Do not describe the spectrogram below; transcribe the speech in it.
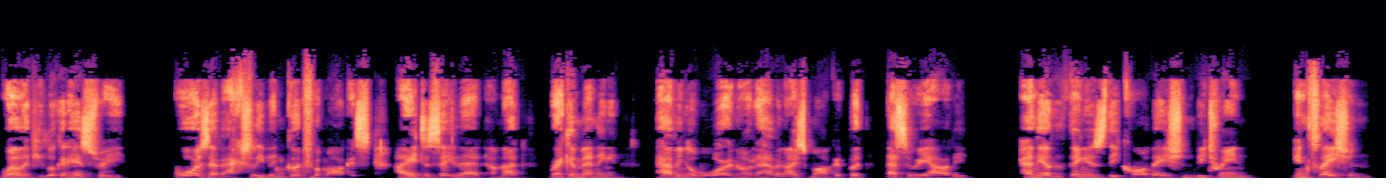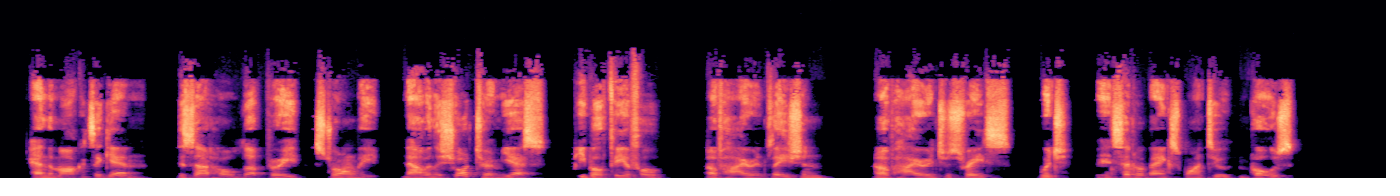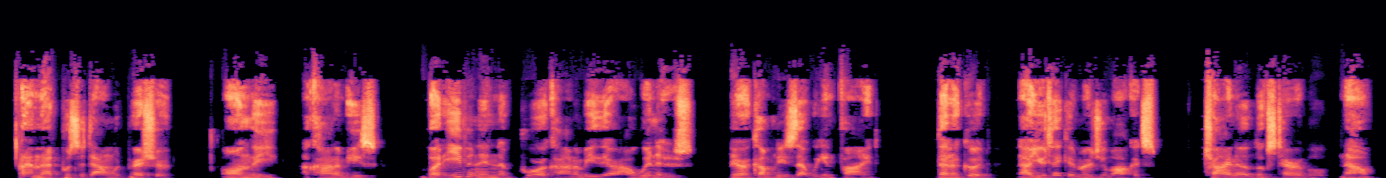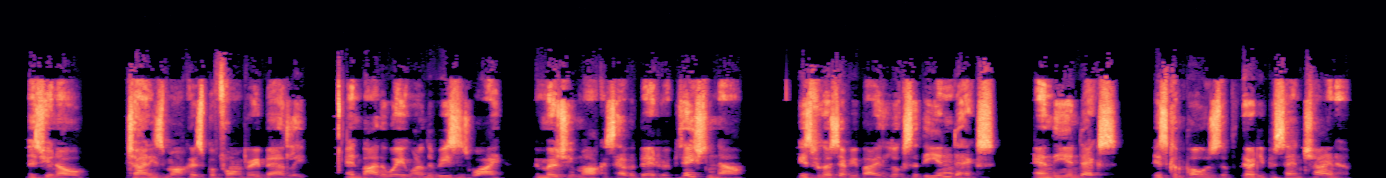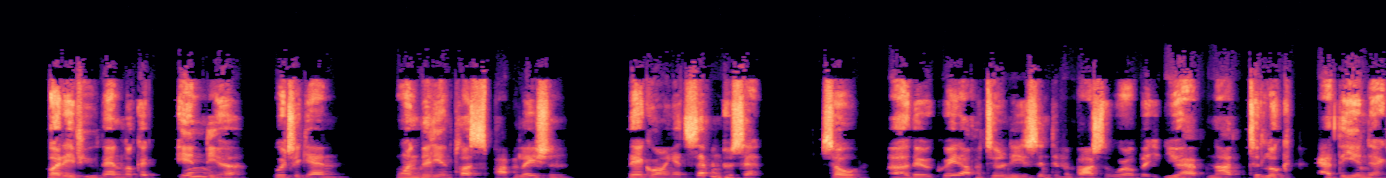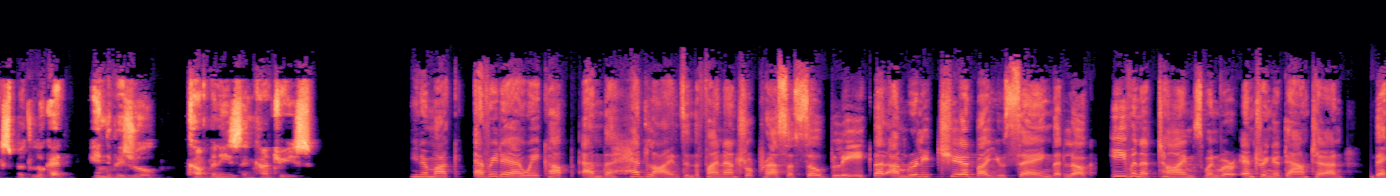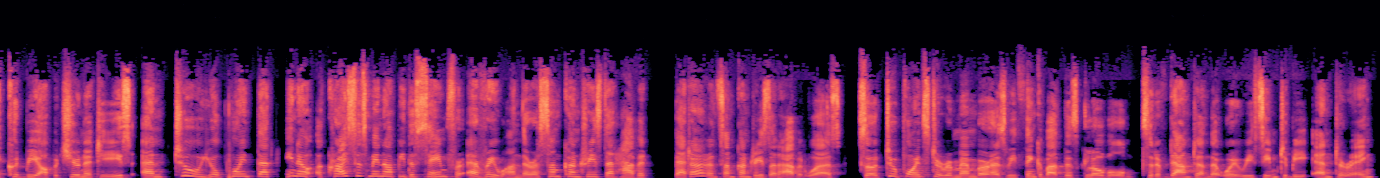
Well, if you look at history, wars have actually been good for markets. I hate to say that. I'm not recommending having a war in order to have a nice market, but that's the reality. And the other thing is the correlation between inflation and the markets again does not hold up very strongly. Now, in the short term, yes, people are fearful of higher inflation, of higher interest rates, which central banks want to impose. And that puts a downward pressure on the economies. But even in a poor economy, there are winners. There are companies that we can find that are good. Now, you take emerging markets. China looks terrible now. As you know, Chinese markets perform very badly. And by the way, one of the reasons why emerging markets have a bad reputation now is because everybody looks at the index and the index is composed of 30% China. But if you then look at India, which again, 1 billion plus population, they're growing at 7%. So uh, there are great opportunities in different parts of the world, but you have not to look at the index, but look at individual companies and countries. You know, Mark, every day I wake up and the headlines in the financial press are so bleak that I'm really cheered by you saying that, look, even at times when we're entering a downturn, there could be opportunities. And two, your point that, you know, a crisis may not be the same for everyone. There are some countries that have it better and some countries that have it worse. So two points to remember as we think about this global sort of downturn that we, we seem to be entering.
